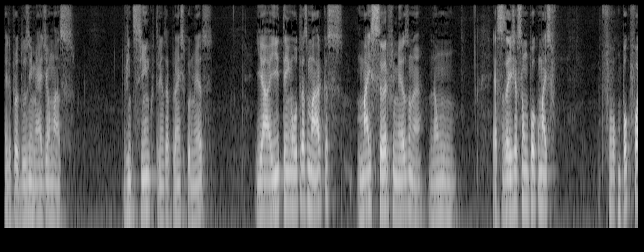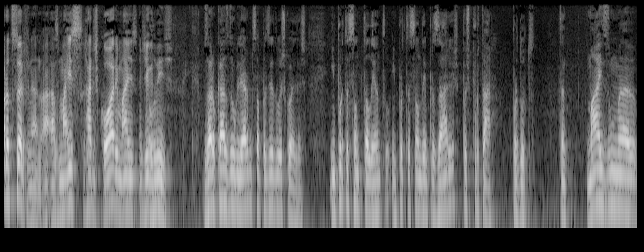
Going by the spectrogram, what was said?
Ele produz em média umas 25, 30 pranchas por mês. E aí tem outras marcas, mais surf mesmo, né? Não, essas aí já são um pouco mais um pouco fora do surf, né? As mais hardcore e mais. Diga. Luís, usar o caso do Guilherme só para dizer duas coisas: importação de talento, importação de empresários para exportar produto. Portanto, mais uma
